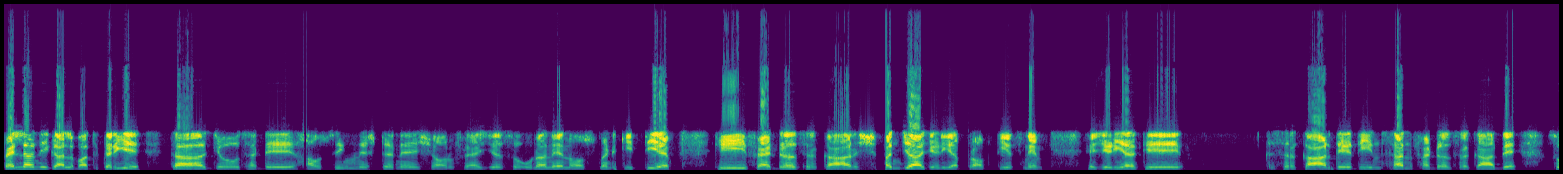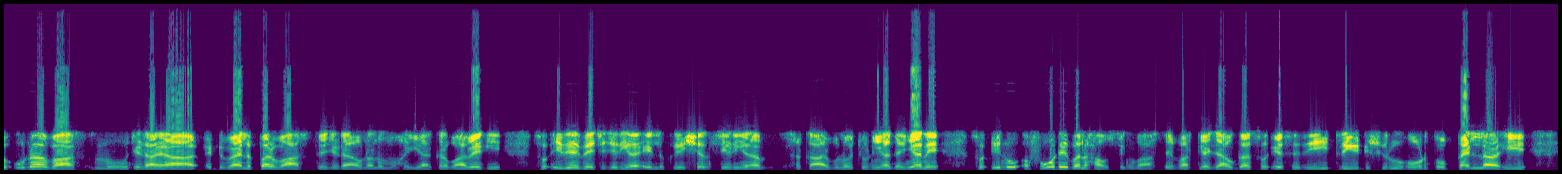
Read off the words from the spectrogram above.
ਪਹਿਲਾਂ ਦੀ ਗੱਲਬਾਤ ਕਰੀਏ, ਤਾਂ ਜੋ ਸਾਡੇ ਹਾਊਸਿੰਗ ਮਿਨਿਸਟਰ ਨੇ ਸ਼ੌਰ ਫਰੈਜਸ ਉਹਨਾਂ ਨੇ ਅਨਾਉਂਸਮੈਂਟ ਕੀਤੀ ਹੈ ਕਿ ਫੈਡਰਲ ਸਰਕਾਰ 56 ਜਿਹੜੀਆਂ ਪ੍ਰਾਪਰਟੀਆਂ ਨੇ ਜਿਹੜੀਆਂ ਕਿ ਸਰਕਾਰ ਦੇ ਅਧੀਨ ਸਨ, ਫੈਡਰਲ ਸਰਕਾਰ ਦੇ। ਸੋ ਉਹਨਾਂ ਵਾਸ, ਨੂੰ ਜਿਹੜਾ ਆ ਡਿਵੈਲਪਰ ਵਾਸਤੇ ਜਿਹੜਾ ਉਹਨਾਂ ਨੂੰ ਮੁਹੱਈਆ ਕਰਵਾਵੇਗੀ। ਸੋ ਇਹਦੇ ਵਿੱਚ ਜਿਹੜੀਆਂ ਇਹ ਲੋਕੇਸ਼ਨਸ ਜਿਹੜੀਆਂ ਸਰਕਾਰ ਵੱਲੋਂ ਚੁਣੀਆਂ ਗਈਆਂ ਨੇ, ਸੋ ਇਹਨੂੰ ਅਫੋਰਡੇਬਲ ਹਾਊਸਿੰਗ ਵਾਸਤੇ ਵਰਤਿਆ ਜਾਊਗਾ। ਸੋ ਇਸ ਰੀਟਰੀਟ ਸ਼ੁਰੂ ਹੋਣ ਤੋਂ ਪਹਿਲਾਂ ਹੀ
